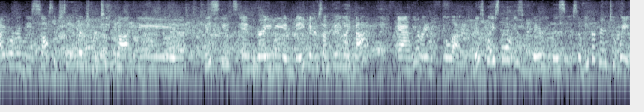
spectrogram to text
I ordered the sausage sandwich, Martine got the biscuits and gravy and bacon or something like that and we are ready to fuel up. This place though is very busy, so be prepared to wait.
